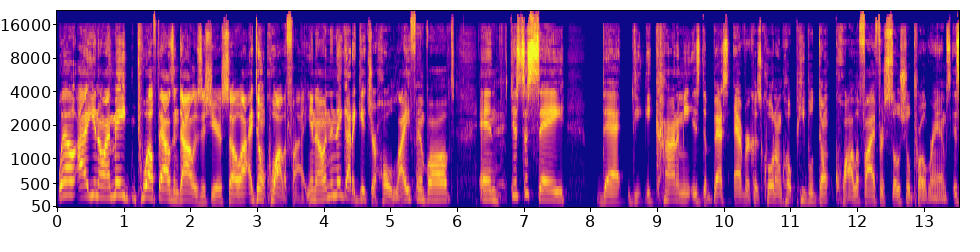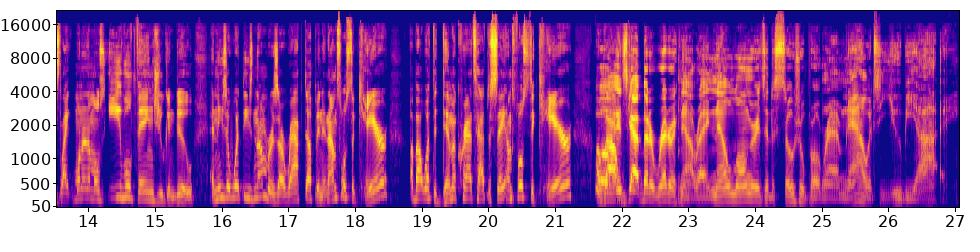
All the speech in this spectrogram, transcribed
well, I you know I made twelve thousand dollars this year, so I don't qualify. You know, and then they got to get your whole life involved, and just to say that the economy is the best ever because quote unquote people don't qualify for social programs is like one of the most evil things you can do, and these are what these numbers are wrapped up in. And I'm supposed to care about what the Democrats have to say. I'm supposed to care Well, about it's got better rhetoric now, right? No longer is it a social program. Now it's UBI.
